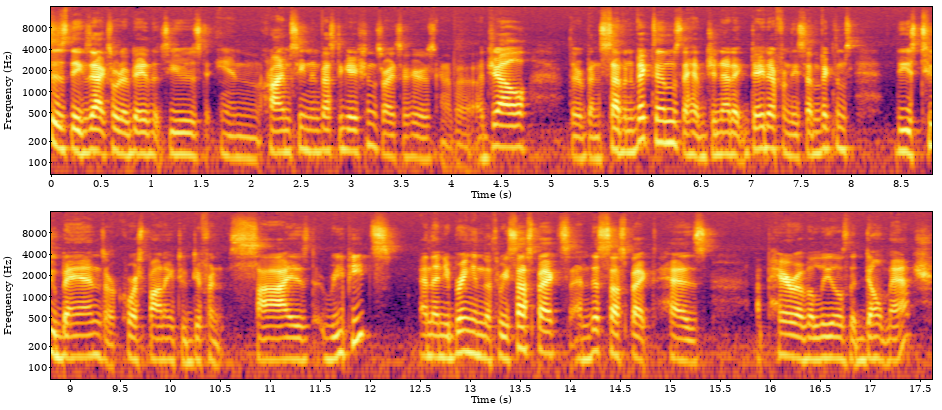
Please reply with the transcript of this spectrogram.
is the exact sort of data that's used in crime scene investigations, right? So here's kind of a, a gel. There have been seven victims. They have genetic data from these seven victims. These two bands are corresponding to different sized repeats. And then you bring in the three suspects, and this suspect has a pair of alleles that don't match.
